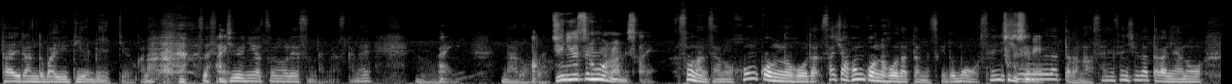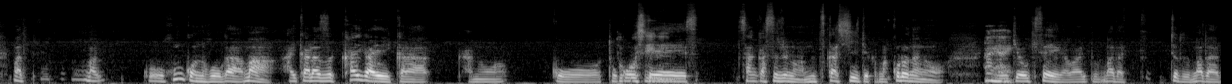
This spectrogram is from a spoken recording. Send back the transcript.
タイランドバイ UTMB っていうのかな。はい、12月のレースになりますかね。うん、はい。なるほど。12月の方なんですかね。そうなんです。あの、香港の方だ、最初は香港の方だったんですけども、先週だったかな、ね、先々週だったかに、あの、まあ、まあ、こう、香港の方が、まあ、相変わらず海外から、あの、こう、渡航して参加するのが難しいというか、まあ、コロナの影響規制が割とまだ、ちょっとまだ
